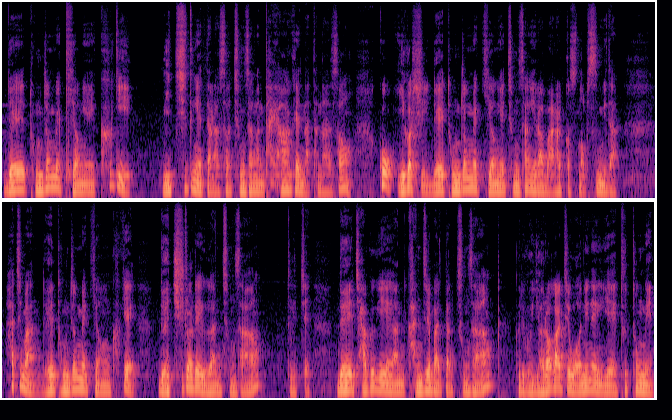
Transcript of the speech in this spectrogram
뇌 동정맥 기형의 크기, 위치 등에 따라서 증상은 다양하게 나타나서 꼭 이것이 뇌 동정맥 기형의 증상이라 말할 것은 없습니다. 하지만 뇌 동정맥 기형은 크게 뇌출혈에 의한 증상, 둘째, 뇌 자극에 의한 간질 발작 증상, 그리고 여러 가지 원인에 의해 두통 및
